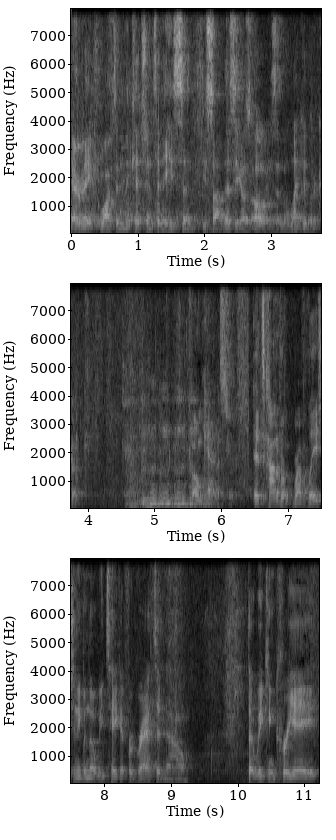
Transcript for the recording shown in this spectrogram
Hervé walked into the kitchen today, he said he saw this. He goes, "Oh, he's a molecular cook." Foam canister. It's kind of a revelation, even though we take it for granted now, that we can create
